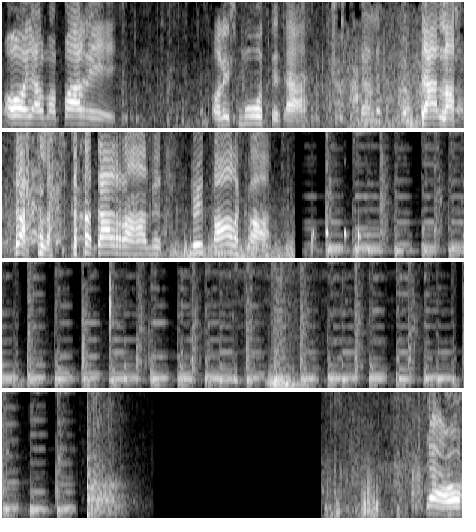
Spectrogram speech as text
ohjelman pariin. Oliks muutti tää? Tällaista. Tällaista, tällaista, tällä nyt, nyt alkaa. Tää on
